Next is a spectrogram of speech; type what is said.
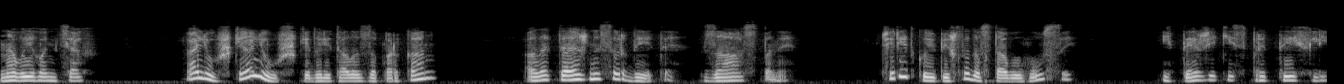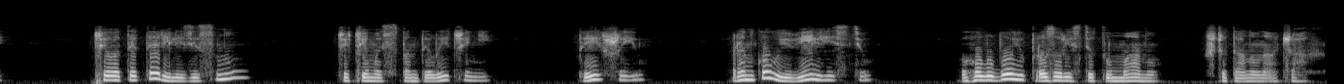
на вигонцях. Алюшки, алюшки долітало за паркан, але теж не сердите, заспане. Чирідкою пішли до ставу гуси, і теж якісь притихлі, чи отетерілі зі сну чи чимось спантеличені, тишею, ранковою вільгістю, голубою прозорістю туману, що танув на очах.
